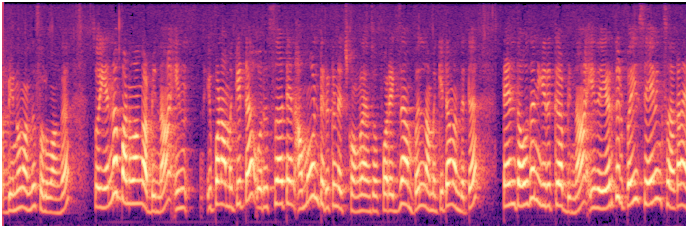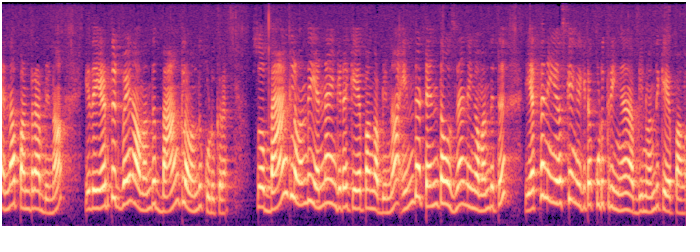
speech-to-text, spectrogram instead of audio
அப்படின்னும் வந்து சொல்லுவாங்க. ஸோ என்ன பண்ணுவாங்க அப்படின்னா இன் இப்போ நம்ம ஒரு சர்டன் அமௌண்ட் இருக்குன்னு வச்சுக்கோங்களேன். ஸோ ஃபார் எக்ஸாம்பிள் நம்மக்கிட்ட வந்துட்டு டென் தௌசண்ட் இருக்குது அப்படின்னா இதை எடுத்துகிட்டு போய் சேவிங்ஸ்க்காக நான் என்ன பண்ணுறேன் அப்படின்னா இதை எடுத்துகிட்டு போய் நான் வந்து பேங்க்கில் வந்து கொடுக்குறேன். ஸோ பேங்க்கில் வந்து என்ன என்கிட்ட கேட்பாங்க அப்படின்னா இந்த டென் தௌசண்டை நீங்கள் வந்துட்டு எத்தனை இயர்ஸ்க்கு எங்ககிட்ட கொடுக்குறீங்க அப்படின்னு வந்து கேட்பாங்க.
